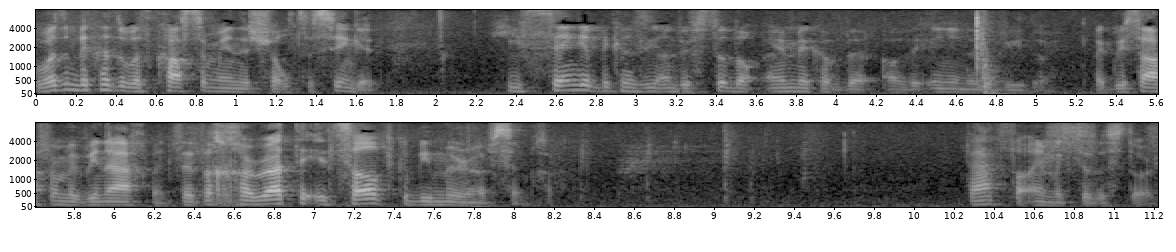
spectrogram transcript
wasn't because it was customary in the shul to sing it he sang it because he understood the emek of the of the Inyan of the Vidoy. Like we saw from Ibn Ahmed, that the charata itself could be mirror of Simcha. That's the emek to the story.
